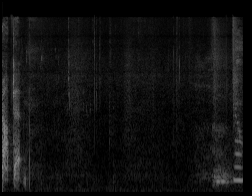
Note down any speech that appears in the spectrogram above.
Dropped it. No.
